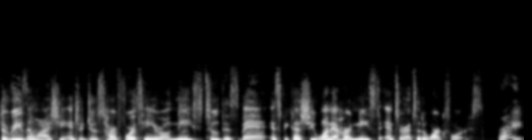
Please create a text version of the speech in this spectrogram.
The reason why she introduced her 14 year old niece to this man is because she wanted her niece to enter into the workforce. Right.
